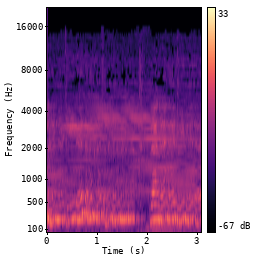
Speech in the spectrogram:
ذننا ديننا ذننا ديننا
